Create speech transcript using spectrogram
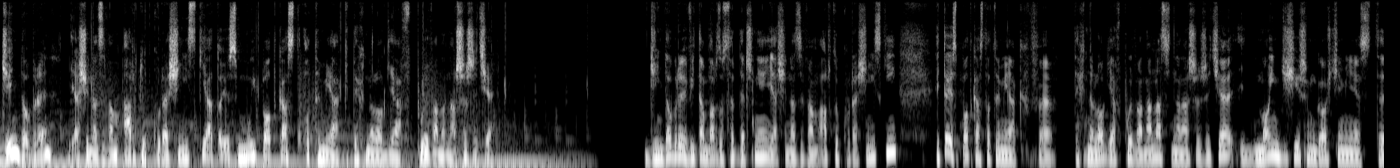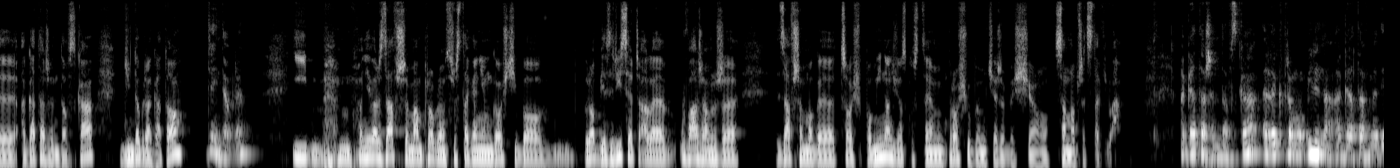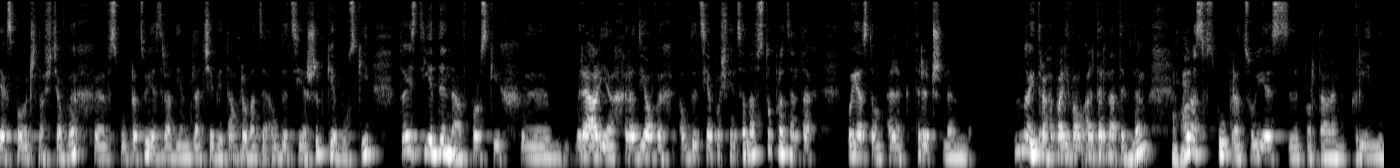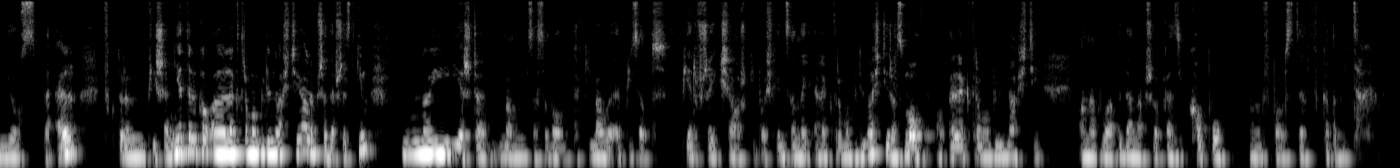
Dzień dobry, ja się nazywam Artur Kurasiński, a to jest mój podcast o tym, jak technologia wpływa na nasze życie. Dzień dobry, witam bardzo serdecznie. Ja się nazywam Artur Kurasiński i to jest podcast o tym, jak technologia wpływa na nas i na nasze życie. Moim dzisiejszym gościem jest e, Agata Rzędowska. Dzień dobry, Agato. Dzień dobry. I ponieważ zawsze mam problem z przedstawianiem gości, bo robię research, ale uważam, że zawsze mogę coś pominąć, w związku z tym prosiłbym Cię, żebyś się sama przedstawiła. Agata Rzędowska, elektromobilna Agata w mediach społecznościowych. Współpracuję z Radiem dla Ciebie, tam prowadzę audycję Szybkie Wózki. To jest jedyna w polskich y, realiach radiowych audycja poświęcona w 100% pojazdom elektrycznym no i trochę paliwom alternatywnym mhm. oraz współpracuję z portalem greennews.pl, w którym piszę nie tylko o elektromobilności, ale przede wszystkim. No i jeszcze mam za sobą taki mały epizod pierwszej książki poświęconej elektromobilności, rozmowy o elektromobilności. Ona była wydana przy okazji kopu w Polsce w Katowicach.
